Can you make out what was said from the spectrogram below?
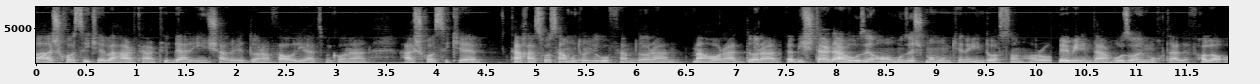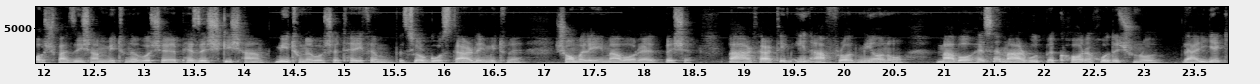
یا اشخاصی که به هر ترتیب در این شرایط دارن فعالیت می‌کنن اشخاصی که تخصص همونطور که گفتم دارن مهارت دارن و بیشتر در حوزه آموزش ما ممکنه این داستان ها رو ببینیم در حوزه های مختلف. حالا آشپزیش هم می‌تونه باشه پزشکیش هم می‌تونه باشه طیف بسیار گسترده می‌تونه شامل این موارد بشه. به هر ترتیب این افراد میان و مباحث مربوط به کار خودشون رو در یک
